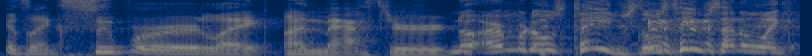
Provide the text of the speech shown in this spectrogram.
It's like super like unmastered. no, I remember those tapes. Those tapes sounded like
